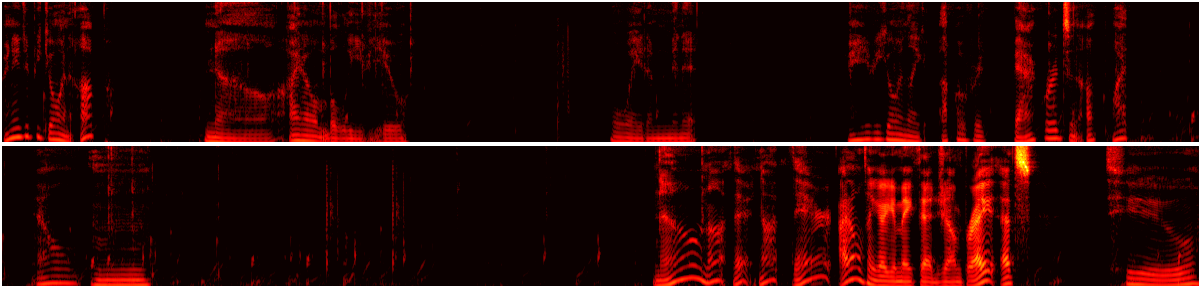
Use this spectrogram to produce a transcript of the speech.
Do I need to be going up? No, I don't believe you. Wait a minute. Do I need to be going like up over backwards and up? What? How? Mm. No, not there. Not there. I don't think I can make that jump, right? That's two,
